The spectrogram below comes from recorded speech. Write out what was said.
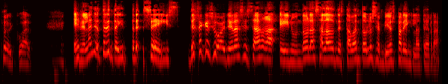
Tal cual. En el año 36, deja que su bañera se salga e inundó la sala donde estaban todos los envíos para Inglaterra.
